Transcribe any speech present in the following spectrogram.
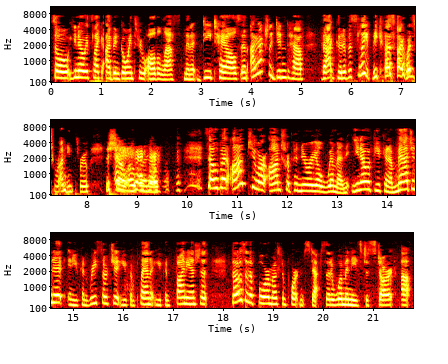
So, you know, it's like I've been going through all the last minute details and I actually didn't have that good of a sleep because I was running through the show over and over. So, but on to our entrepreneurial women. You know, if you can imagine it and you can research it, you can plan it, you can finance it, those are the four most important steps that a woman needs to start up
